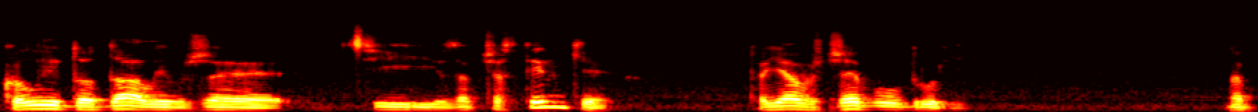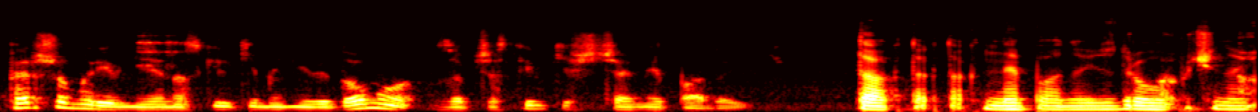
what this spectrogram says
коли додали вже ці запчастинки, то я вже був другий. На першому рівні, наскільки мені відомо, запчастинки ще не падають. Так, так, так, не падаю, з другого починають.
